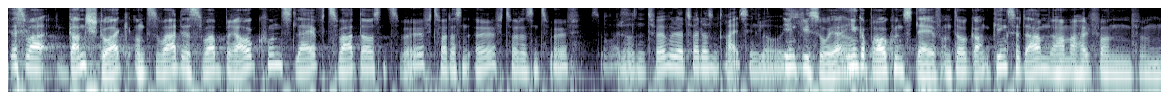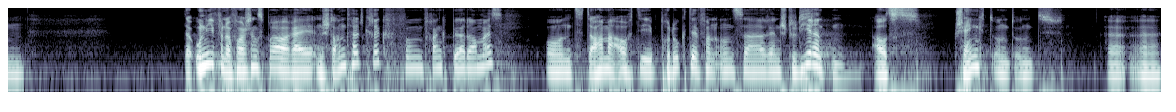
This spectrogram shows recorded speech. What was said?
das war ganz stark. Und zwar, das war Braukunst Live 2012, 2011, 2012. Sowas. 2012 oder 2013, glaube ich. Irgendwie so, ja. ja. Irgendein Braukunst Live. Und da ging es halt darum, da haben wir halt von, von der Uni, von der Forschungsbrauerei einen Stand halt gekriegt, von Frank Böhr damals. Und da haben wir auch die Produkte von unseren Studierenden ausgeschenkt und, und äh, äh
